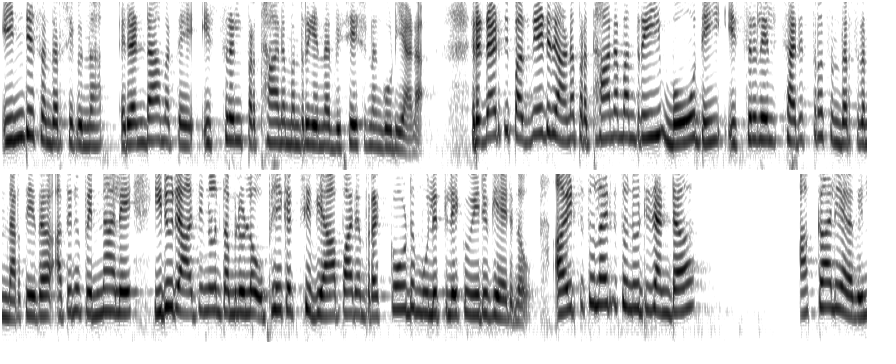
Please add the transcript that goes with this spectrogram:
ഇന്ത്യ സന്ദർശിക്കുന്ന രണ്ടാമത്തെ ഇസ്രയേൽ പ്രധാനമന്ത്രി എന്ന വിശേഷണം കൂടിയാണ്. രണ്ടായിരത്തി പതിനേഴിലാണ് പ്രധാനമന്ത്രി മോദി ഇസ്രയേലിൽ ചരിത്ര സന്ദർശനം നടത്തിയത്. അതിനു പിന്നാലെ ഇരു രാജ്യങ്ങളും തമ്മിലുള്ള ഉഭയകക്ഷി വ്യാപാരം റെക്കോർഡ് മൂല്യത്തിലേക്ക് ഉയരുകയായിരുന്നു. ആയിരത്തി തൊള്ളായിരത്തി തൊണ്ണൂറ്റി രണ്ട് അക്കാലയളവിൽ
